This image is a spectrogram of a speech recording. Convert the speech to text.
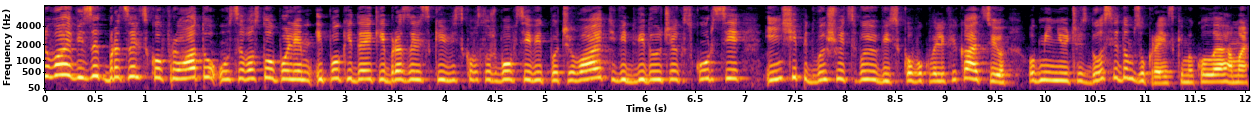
Триває візит бразильського фрегату у Севастополі. І поки деякі бразильські військовослужбовці відпочивають, відвідуючи екскурсії, інші підвищують свою військову кваліфікацію, обмінюючись досвідом з українськими колегами.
